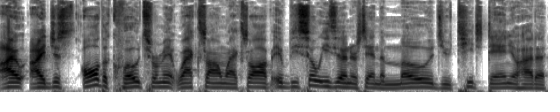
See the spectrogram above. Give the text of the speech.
I I just all the quotes from it, wax on, wax off. It would be so easy to understand the modes. You teach Daniel how to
